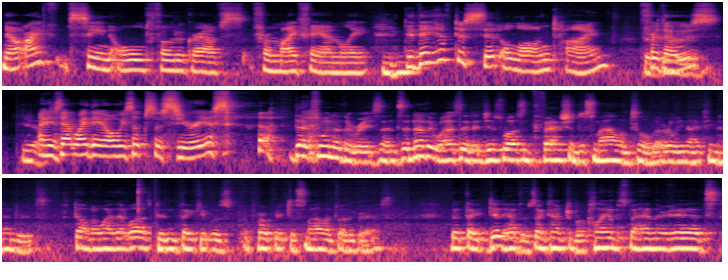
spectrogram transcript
Now, I've seen old photographs from my family. Did they have to sit a long time Mm-hmm. They for did. those? Yes. And is that why they always look so serious? That's one of the reasons. Another was that it just wasn't the fashion to smile until the early 1900s. Don't know why that was. Didn't think it was appropriate to smile in photographs. But they did have those uncomfortable clamps behind their heads.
